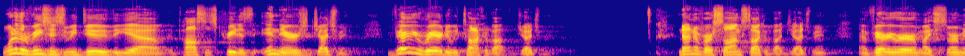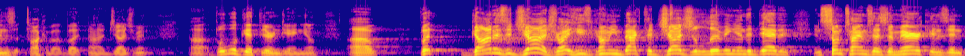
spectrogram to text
One of the reasons we do the uh, Apostles' Creed is in there is judgment. Very rare do we talk about judgment. None of our songs talk about judgment. Uh, very rare my sermons talk about but, uh, judgment. Uh, but we'll get there in Daniel. Uh, but God is a judge, right? He's coming back to judge the living and the dead. And, and sometimes, as Americans and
